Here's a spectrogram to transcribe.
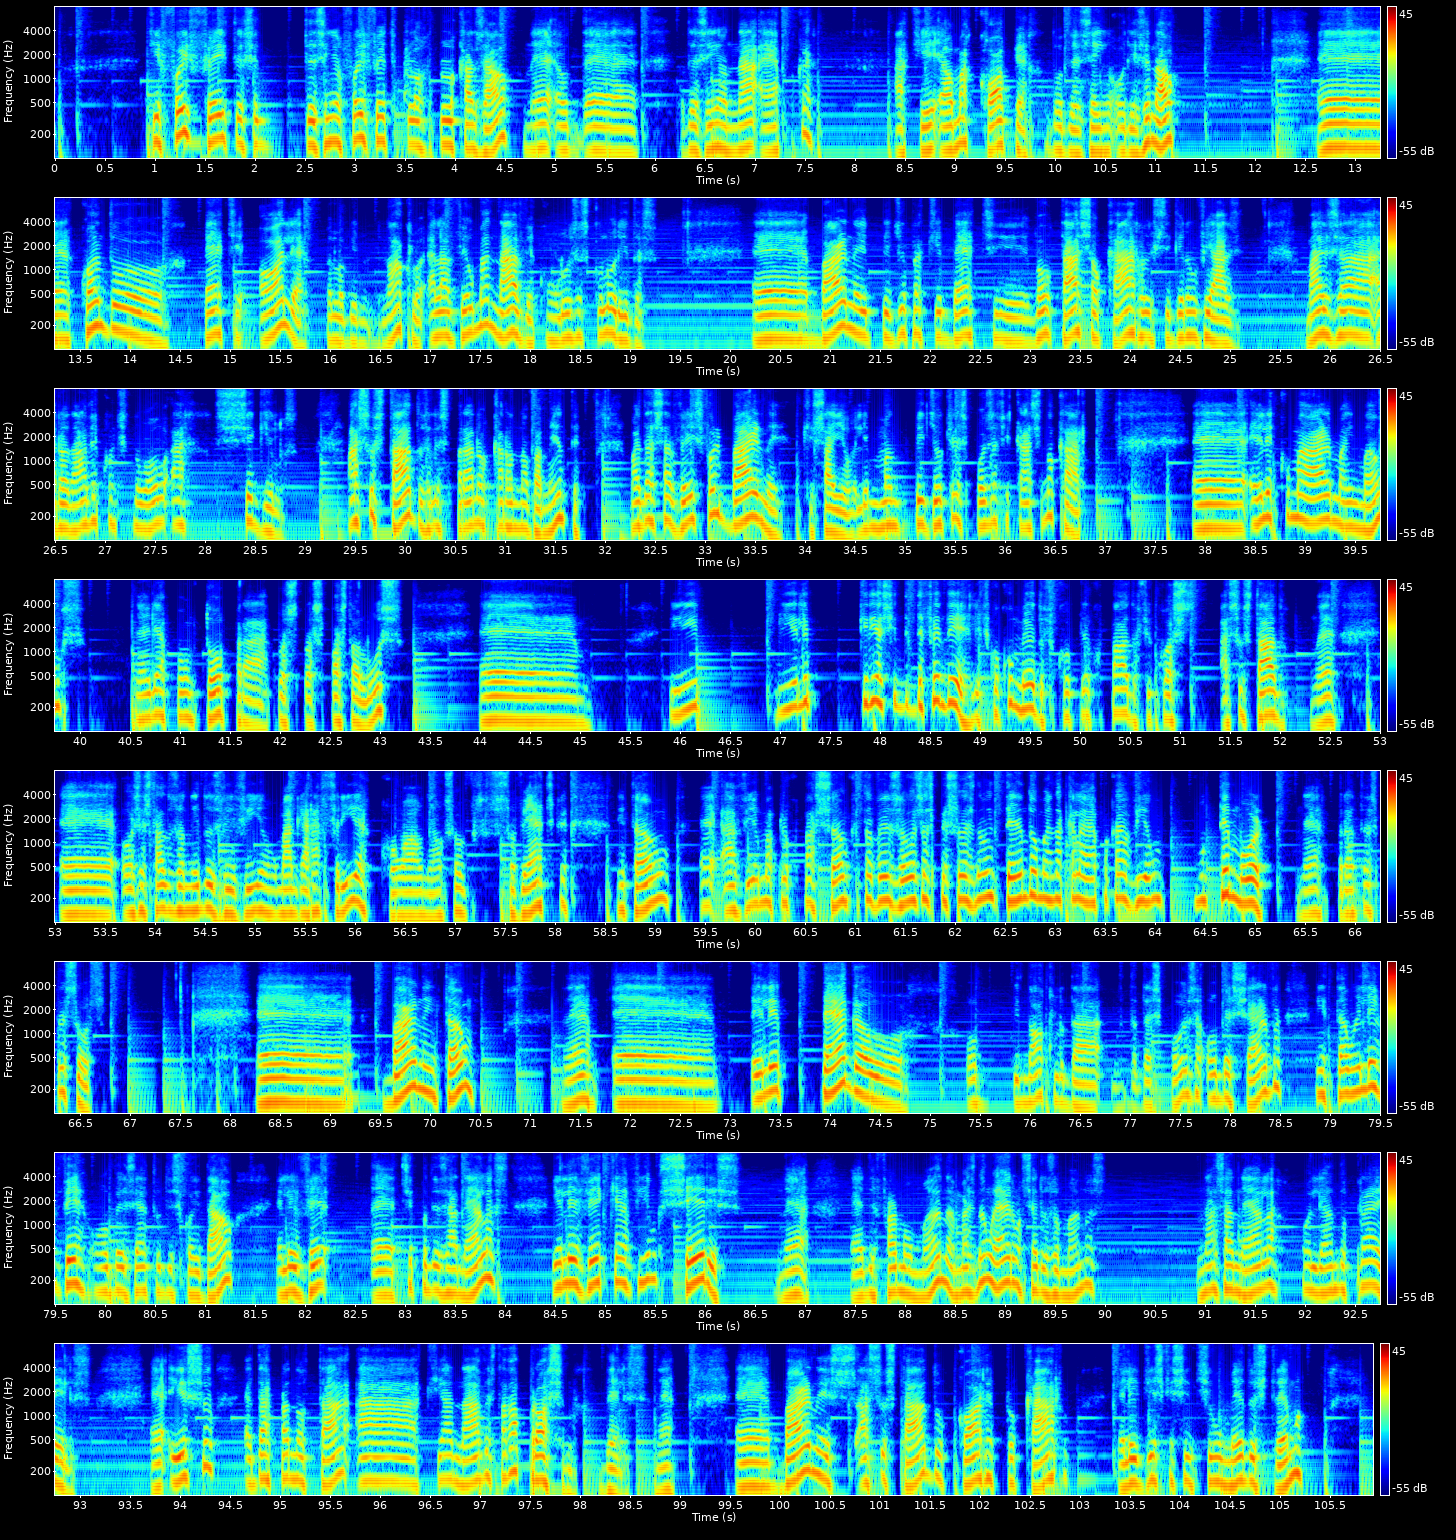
que foi feito esse desenho foi feito pelo, pelo casal, né? É o, desenho na época. Aqui é uma cópia do desenho original. É, quando Beth olha pelo binóculo, ela vê uma nave com luzes coloridas. É, Barney pediu para que Beth voltasse ao carro e seguiram viagem, mas a aeronave continuou a segui-los. Assustados, eles pararam o carro novamente, mas dessa vez foi Barney que saiu. Ele pediu que a esposa ficasse no carro. É, ele, com uma arma em mãos, né, ele apontou para a suposta luz é, e, e ele queria se defender. Ele ficou com medo, ficou preocupado, ficou. Né? É, os Estados Unidos viviam uma guerra fria com a União Soviética, então é, havia uma preocupação que talvez hoje as pessoas não entendam, mas naquela época havia um, um temor né, perante as pessoas. É, Barney, então, né, é, ele pega o, o binóculo da, da, da, esposa, observa, então ele vê um objeto discoidal, ele vê é, tipo de janelas, e ele vê que haviam seres né, é, de forma humana, mas não eram seres humanos na janela olhando para eles. É, isso é, dá para notar a, que a nave estava próxima deles. Né? É, Barney, assustado, corre para o carro. Ele diz que sentiu um medo extremo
